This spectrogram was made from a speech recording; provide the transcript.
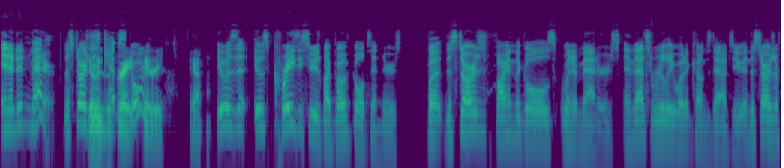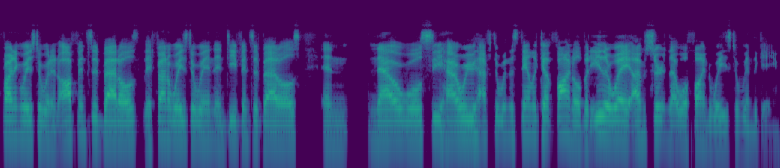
and it didn't matter. The Stars It just was a kept great scoring. series. It was a it was crazy series by both goaltenders, but the Stars find the goals when it matters, and that's really what it comes down to. And the Stars are finding ways to win in offensive battles. They found ways to win in defensive battles, and now we'll see how we have to win the Stanley Cup final. But either way, I'm certain that we'll find ways to win the game.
